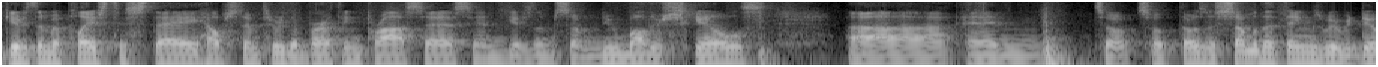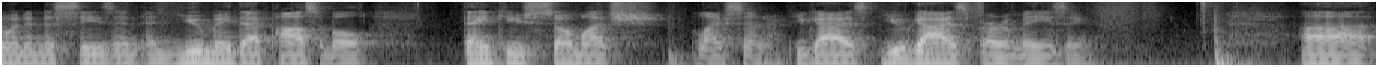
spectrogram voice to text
gives them a place to stay, helps them through the birthing process, and gives them some new mother skills. Uh, and so, so those are some of the things we were doing in this season, and you made that possible. Thank you so much, Life Center. You guys, you guys are amazing. Uh,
